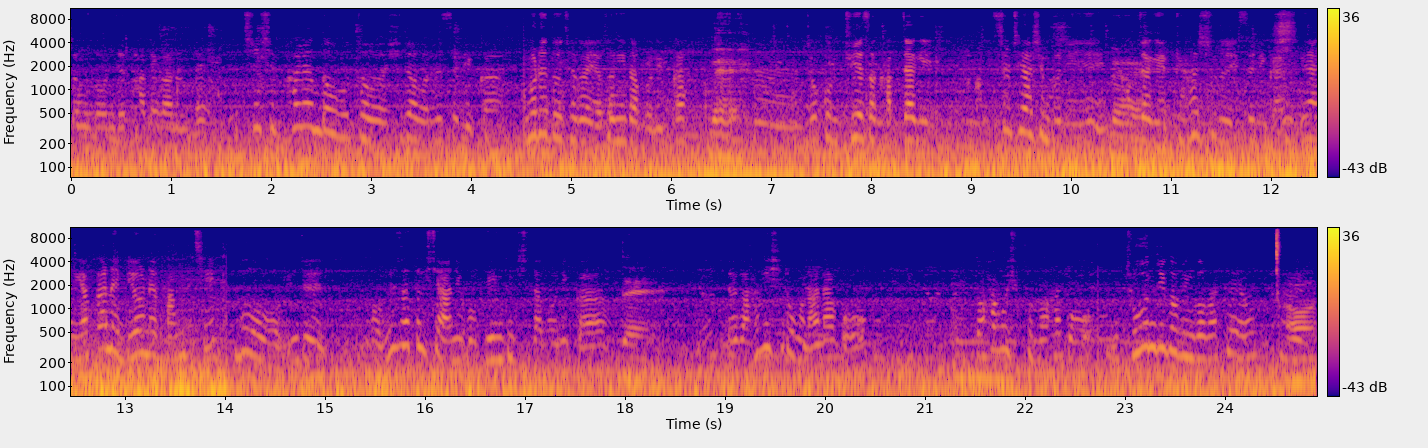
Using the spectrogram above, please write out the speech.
정도 이제 다 돼가는데 78년도부터 시작을 했으니까 아무래도 제가 여성이다 보니까 네. 음, 조금 뒤에서 갑자기 술 취하신 분이 네. 갑자기 이렇게 할 수도 있으니까 그냥 약간의 미연의 방치? 뭐 이제 뭐 회사 택시 아니고 개인 택시다 보니까 네. 내가 하기 싫으면 안 하고 음, 또 하고 싶으면 하고 좋은 직업인 것 같아요. 어,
